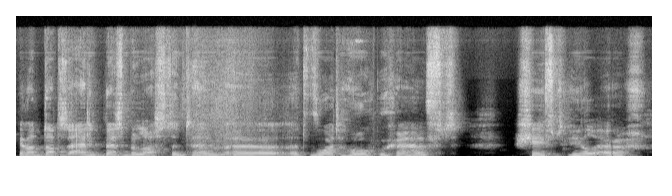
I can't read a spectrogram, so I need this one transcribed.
Ja, want dat is eigenlijk best belastend. Hè? Uh, het woord hoogbegaafd geeft heel erg.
